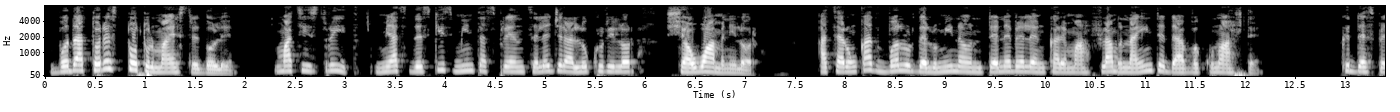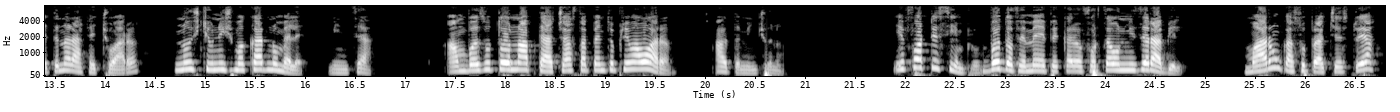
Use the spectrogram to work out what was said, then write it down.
Vă datoresc totul, maestre Dole. M-ați instruit, mi-ați deschis mintea spre înțelegerea lucrurilor și a oamenilor. Ați aruncat văluri de lumină în tenebrele în care mă aflam înainte de a vă cunoaște. Cât despre tânăra fecioară, nu știu nici măcar numele, mințea. Am văzut-o noaptea aceasta pentru prima oară. Altă minciună. E foarte simplu. Văd o femeie pe care o forța un mizerabil. Mă arunc asupra acestuia,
